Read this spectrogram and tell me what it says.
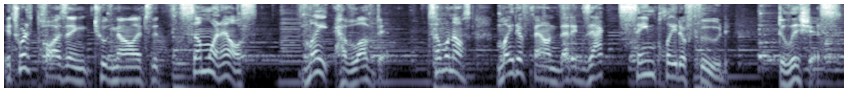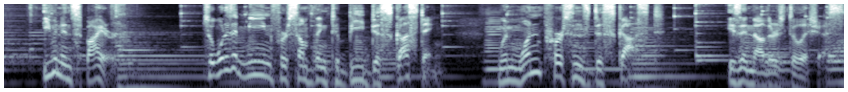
it's worth pausing to acknowledge that someone else might have loved it. Someone else might have found that exact same plate of food delicious, even inspired. So, what does it mean for something to be disgusting when one person's disgust is another's delicious.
